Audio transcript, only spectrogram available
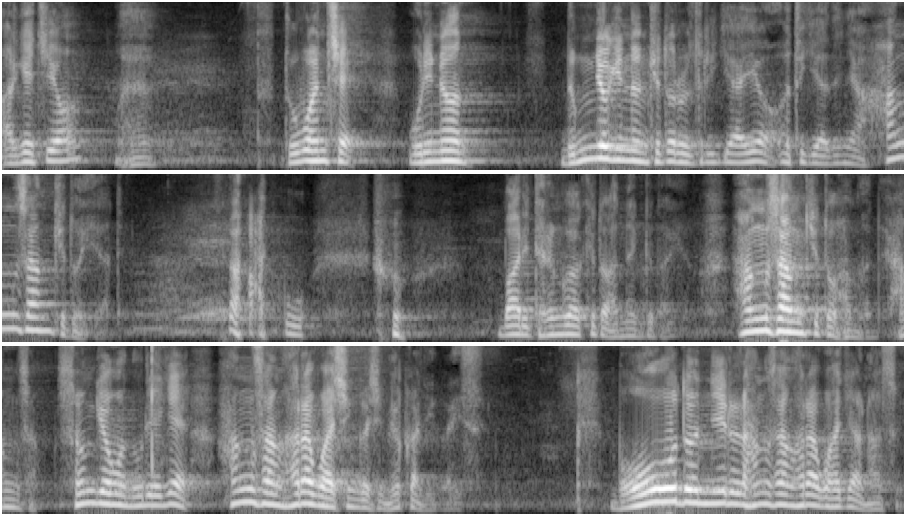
알겠지요? 네. 두 번째, 우리는 능력 있는 기도를 드리기 위하여 어떻게 해야 되냐? 항상 기도해야 돼. 아이고, 말이 되는 것 같기도 안 되는 아니에요. 항상 기도하면 돼. 항상. 성경은 우리에게 항상 하라고 하신 것이 몇 가지가 있어요. 모든 일을 항상 하라고 하지 않았어요.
